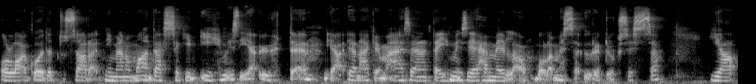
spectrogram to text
ollaan koitettu saada nimenomaan tässäkin ihmisiä yhteen ja, ja näkemään sen, että ihmisiähän meillä on molemmissa yrityksissä ja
